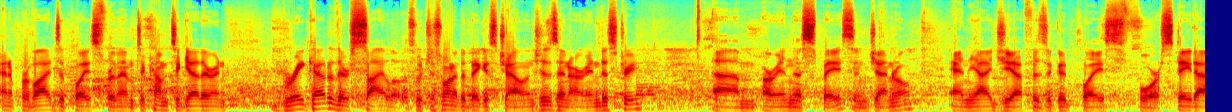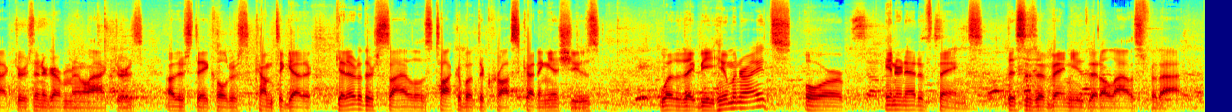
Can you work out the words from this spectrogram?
and it provides a place for them to come together and break out of their silos which is one of the biggest challenges in our industry um, or in this space in general and the IGF is a good place for state actors, intergovernmental actors, other stakeholders to come together, get out of their silos, talk about the cross-cutting issues, whether they be human rights or Internet of Things. This is a venue that allows for that.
